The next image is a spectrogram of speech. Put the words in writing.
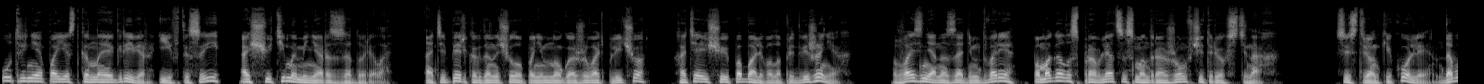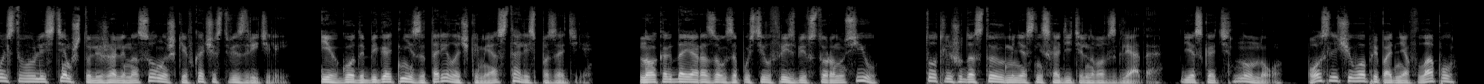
Утренняя поездка на Эгривер и в ТСИ ощутимо меня раззадорила. А теперь, когда начало понемногу оживать плечо, хотя еще и побаливало при движениях, возня на заднем дворе помогала справляться с мандражом в четырех стенах. Сестренки Колли довольствовались тем, что лежали на солнышке в качестве зрителей. Их годы беготни за тарелочками остались позади. Но когда я разок запустил фрисби в сторону Сью, тот лишь удостоил меня снисходительного взгляда. Дескать, ну-ну. После чего, приподняв лапу,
